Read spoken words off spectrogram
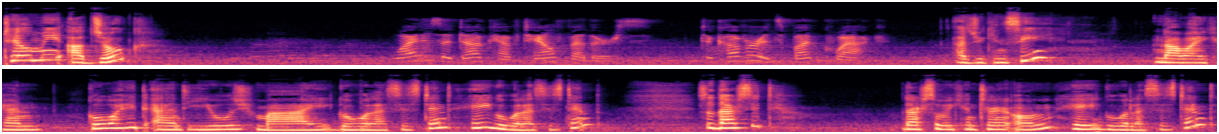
tell me a joke. Why does a duck have tail feathers? To cover its butt quack. As you can see, now I can go ahead and use my Google Assistant, Hey Google Assistant. So that's it. That's how we can turn on Hey Google Assistant.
